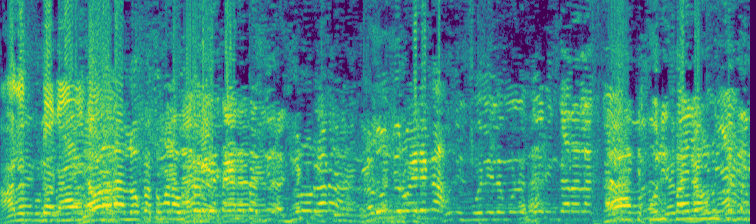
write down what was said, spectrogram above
आलं कुठं गावात? गावाला लोक तुम्हाला उत्तर देत नाही ना, तर जिरून राहणार. रडून जिरून राहिले का बोलिलं म्हणून hearing करायला लागतं. हा, ते पोलीस पाहिलं म्हणून कधी-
